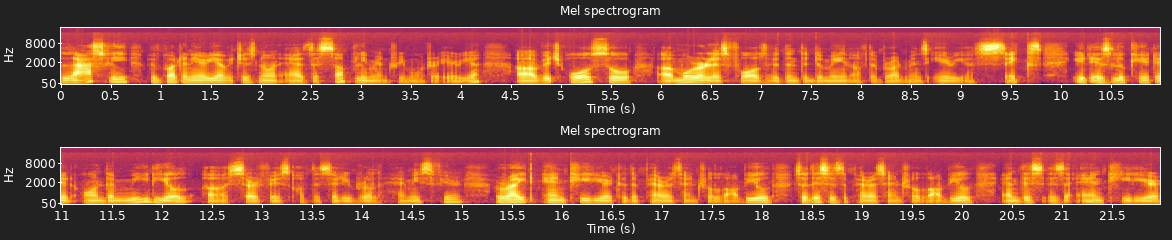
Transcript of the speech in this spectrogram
Lastly, we've got an area which is known as the supplementary motor area, uh, which also uh, more or less falls within the domain of the Brodmann's area 6. It is located on the medial uh, surface of the cerebral hemisphere, right anterior to the paracentral lobule. So this is the paracentral lobule, and this is the anterior,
